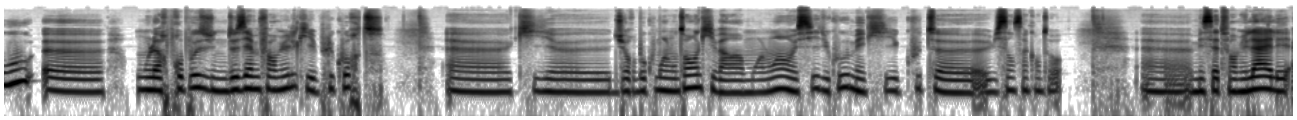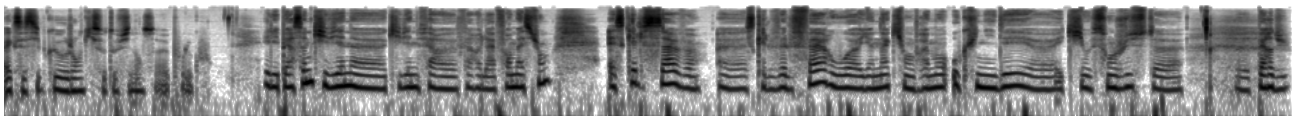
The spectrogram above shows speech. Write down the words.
ou on leur propose une deuxième formule qui est plus courte euh, qui euh, dure beaucoup moins longtemps, qui va moins loin aussi du coup, mais qui coûte 850 euh, euros. mais cette formule-là, elle est accessible que aux gens qui s'autofinancent pour le coup. Et les personnes qui viennent, qui viennent faire, faire la formation, est-ce qu'elles savent ce qu'elles veulent faire ou il y en a qui ont vraiment aucune idée et qui sont juste perdues?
